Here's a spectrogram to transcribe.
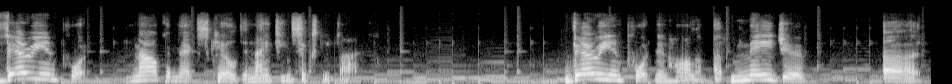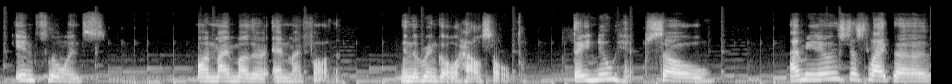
Very important. Malcolm X killed in 1965. very important in Harlem, a major uh, influence on my mother and my father in the Ringgold household. They knew him. So, I mean, it was just like a,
